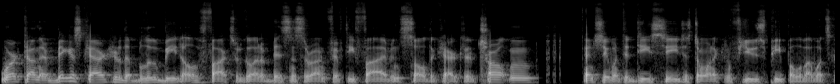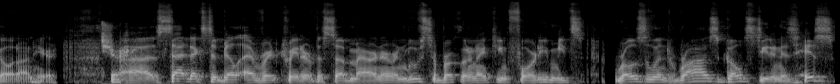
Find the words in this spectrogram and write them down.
Worked on their biggest character, the Blue Beetle. Fox would go out of business around fifty-five and sold the character to Charlton. Eventually went to DC. Just don't want to confuse people about what's going on here. Sure. Uh, sat next to Bill Everett, creator of the Submariner, and moves to Brooklyn in 1940. Meets Rosalind Roz Goldstein in his his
